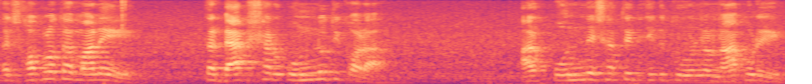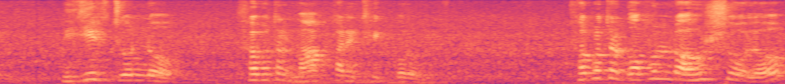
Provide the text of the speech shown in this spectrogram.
তার সফলতা মানে তার ব্যবসার উন্নতি করা। আর অন্যের সাথে নিজেকে তুলনা না করে নিজের জন্য সফলতার মাপকাঠি ঠিক করুন। সফলতার গোপন রহস্য হলো,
